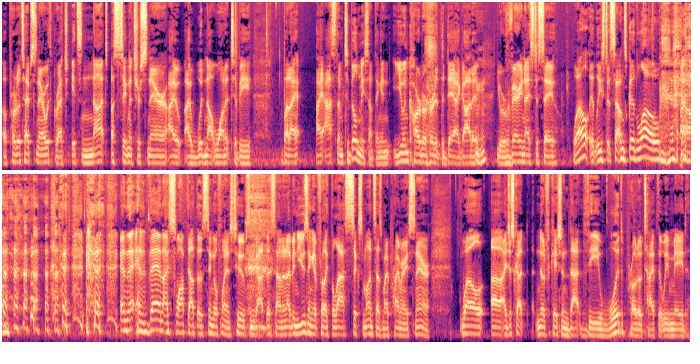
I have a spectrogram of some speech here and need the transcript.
a prototype snare with Gretsch. It's not a signature snare. I, I would not want it to be, but I. I asked them to build me something, and you and Carter heard it the day I got it. Mm-hmm. You were very nice to say, "Well, at least it sounds good low." Um, and then and then I swapped out those single flange tubes and got this sound, and I've been using it for like the last six months as my primary snare. Well, uh, I just got notification that the wood prototype that we made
